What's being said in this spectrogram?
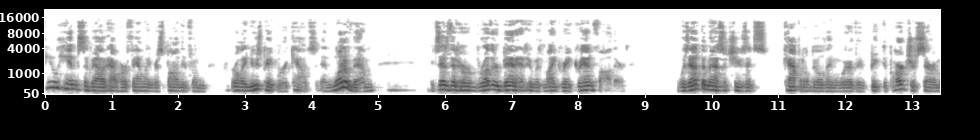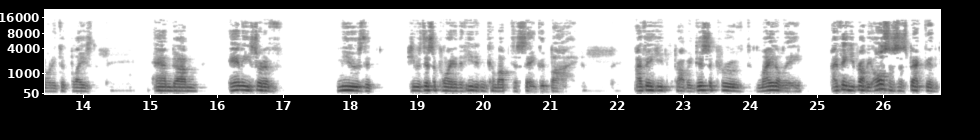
few hints about how her family responded from early newspaper accounts. And one of them, it says that her brother Bennett, who was my great grandfather, was at the Massachusetts Capitol building where the big departure ceremony took place. And um, Annie sort of mused that she was disappointed that he didn't come up to say goodbye. I think he probably disapproved mightily. I think he probably also suspected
